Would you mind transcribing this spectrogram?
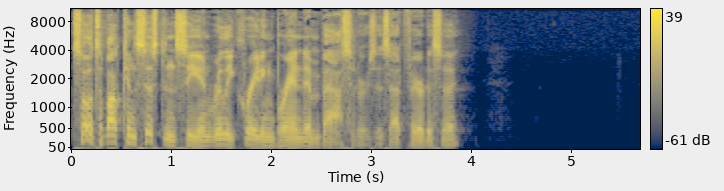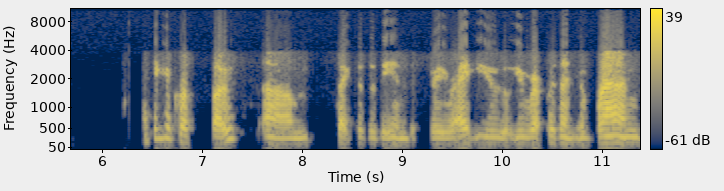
so it's about consistency and really creating brand ambassadors. Is that fair to say? I think across both. Um, sectors of the industry, right? You you represent your brand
